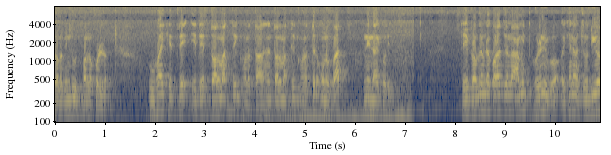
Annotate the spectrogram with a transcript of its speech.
জলবিন্দু উৎপন্ন করল। উভয় ক্ষেত্রে এদের তলমাত্রিক ঘনত্ব, আধানের তলমাত্রিক ঘনত্বের অনুপাত নির্ণয় করি। তো এই প্রবলেমটা করার জন্য আমি ধরে নিব, ওইখানে যদিও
